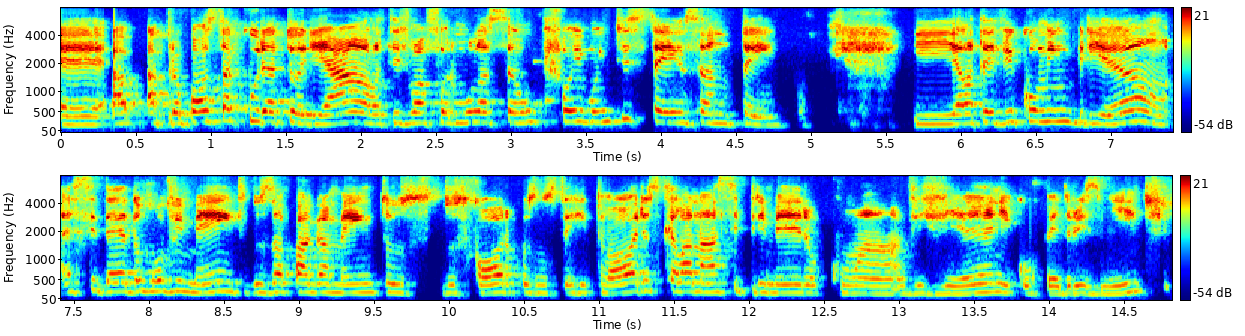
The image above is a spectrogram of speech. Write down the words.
É, a, a, proposta curatorial teve uma formulação que foi muito extensa no tempo. E ela teve como embrião essa ideia do movimento, dos apagamentos dos corpos nos territórios, que ela nasce primeiro com a Viviane, com o Pedro Smith.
